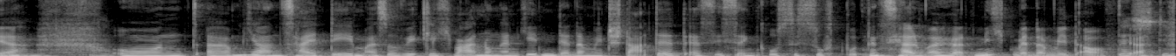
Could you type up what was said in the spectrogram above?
Ja. Mhm. Und ähm, ja, und seitdem also wirklich Warnung an jeden, der damit startet. Es ist ein großes Suchtpotenzial. Man hört nicht mehr damit auf. Das ja. stimmt,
